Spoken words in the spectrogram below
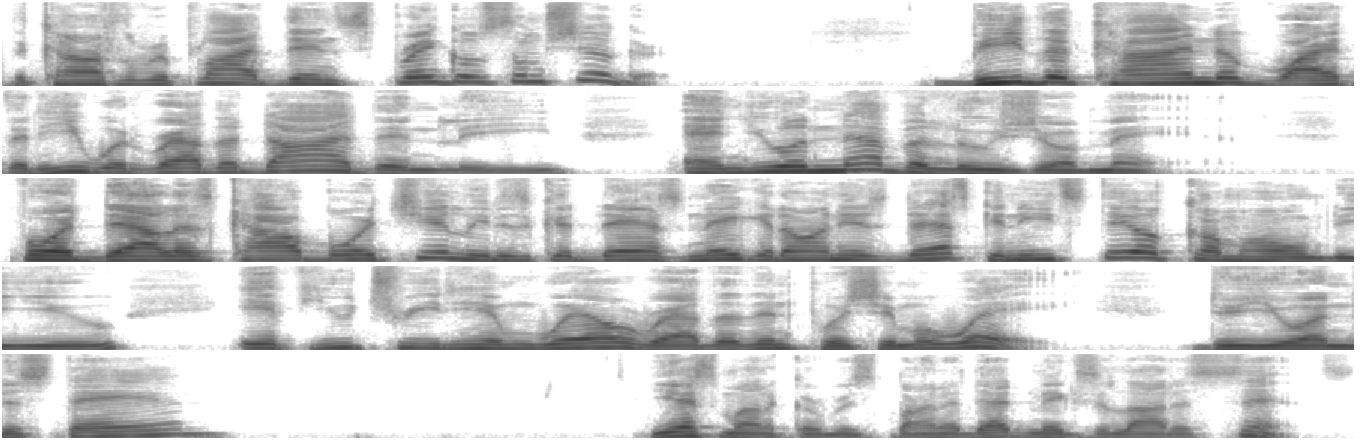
The counselor replied, then sprinkle some sugar. Be the kind of wife that he would rather die than leave, and you will never lose your man. Four Dallas Cowboy cheerleaders could dance naked on his desk and he'd still come home to you if you treat him well rather than push him away. Do you understand? Yes, Monica responded. That makes a lot of sense.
